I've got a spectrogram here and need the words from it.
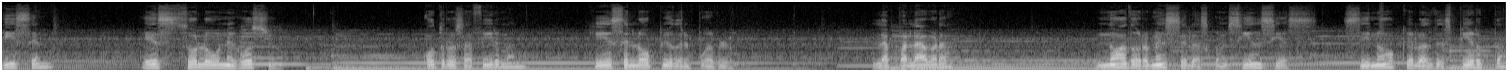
dicen, es solo un negocio. Otros afirman que es el opio del pueblo. La palabra no adormece las conciencias, sino que las despierta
